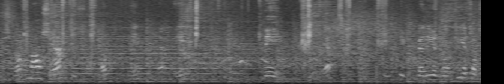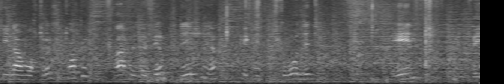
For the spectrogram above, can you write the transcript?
dus nogmaals, ja. Dus op, één, ja, één, twee. Ja. Ik, ben hier geblokkeerd dat die nou wordt teruggetrokken. Maar we zijn veel, deze, ja. Kijk, het is gewoon dit. 1 en 2.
